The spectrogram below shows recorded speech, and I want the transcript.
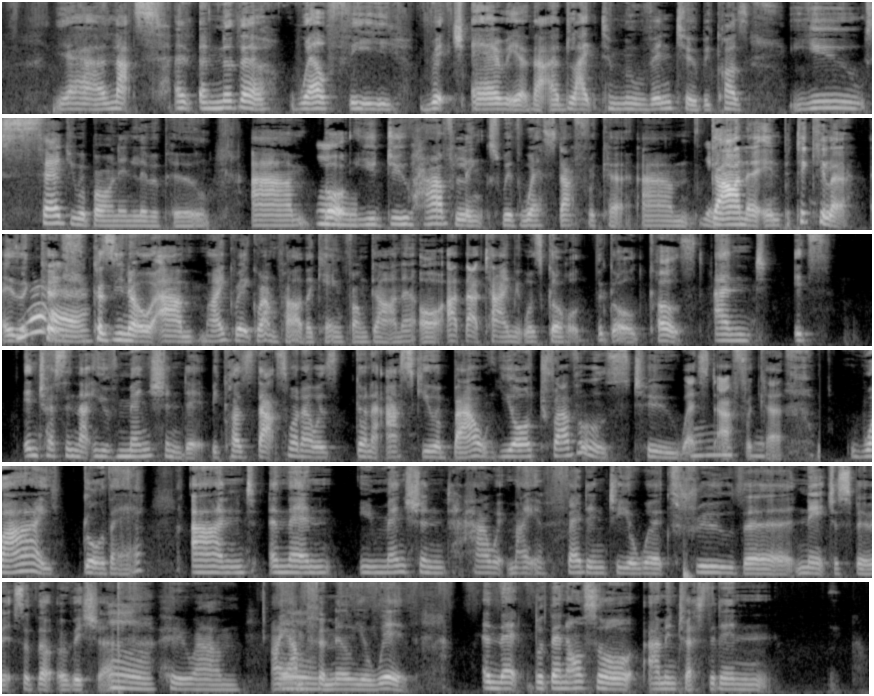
Yeah, and that's a, another wealthy, rich area that I'd like to move into because you said you were born in Liverpool, um, but mm. you do have links with West Africa, um, yes. Ghana in particular. Is yeah. it because you know um, my great grandfather came from Ghana, or at that time it was gold, the Gold Coast, and it's interesting that you've mentioned it because that's what I was going to ask you about your travels to West oh, Africa. Why go there? And and then you mentioned how it might have fed into your work through the nature spirits of the Orisha, mm. who um, I mm. am familiar with. And that, but then also I'm interested in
